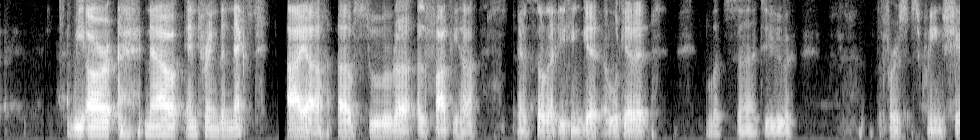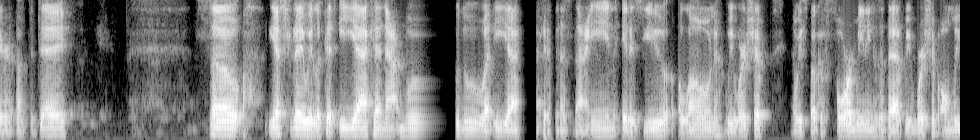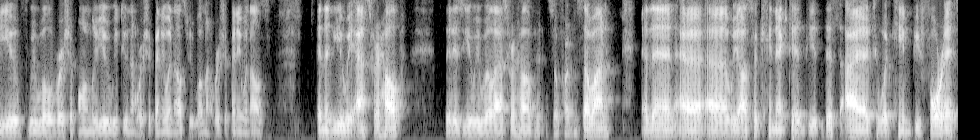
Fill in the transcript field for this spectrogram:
we are now entering the next ayah of Surah Al Fatiha. And so that you can get a look at it, let's uh, do the first screen share of the day. So, yesterday we looked at Iyaka na'budu wa Iyaka nasta'in. It is you alone we worship. And we spoke of four meanings of that. We worship only you. We will worship only you. We do not worship anyone else. We will not worship anyone else. And then you, we ask for help. It is you, we will ask for help, and so forth and so on. And then uh, uh, we also connected the, this ayah to what came before it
